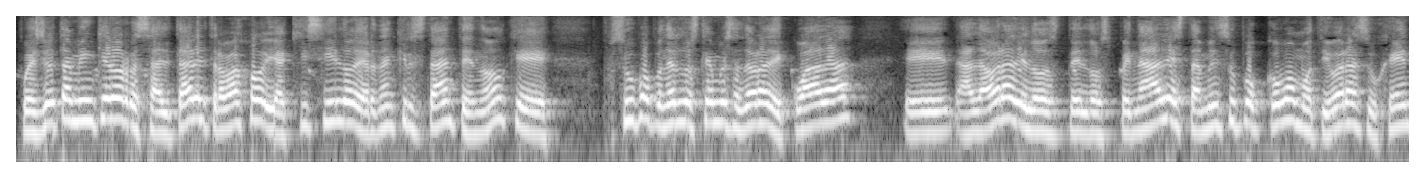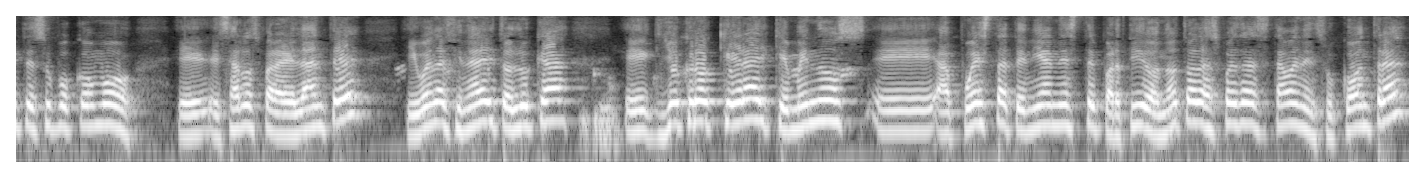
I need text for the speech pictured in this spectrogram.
pues yo también quiero resaltar el trabajo, y aquí sí lo de Hernán Cristante, ¿no? Que supo poner los cambios a la hora adecuada, eh, a la hora de los, de los penales también supo cómo motivar a su gente, supo cómo eh, echarlos para adelante. Y bueno, al final el Toluca, eh, yo creo que era el que menos eh, apuesta tenía en este partido, ¿no? Todas las apuestas estaban en su contra,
